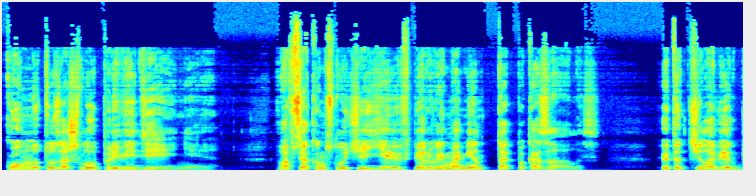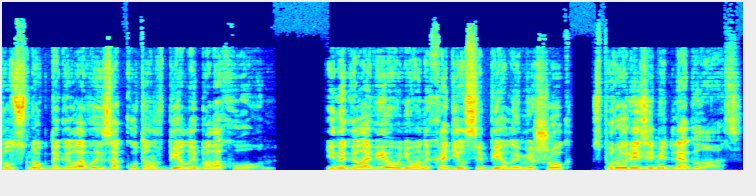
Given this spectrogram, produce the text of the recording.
В комнату зашло привидение. Во всяком случае, Еве в первый момент так показалось. Этот человек был с ног до головы закутан в белый балахон, и на голове у него находился белый мешок с прорезями для глаз.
